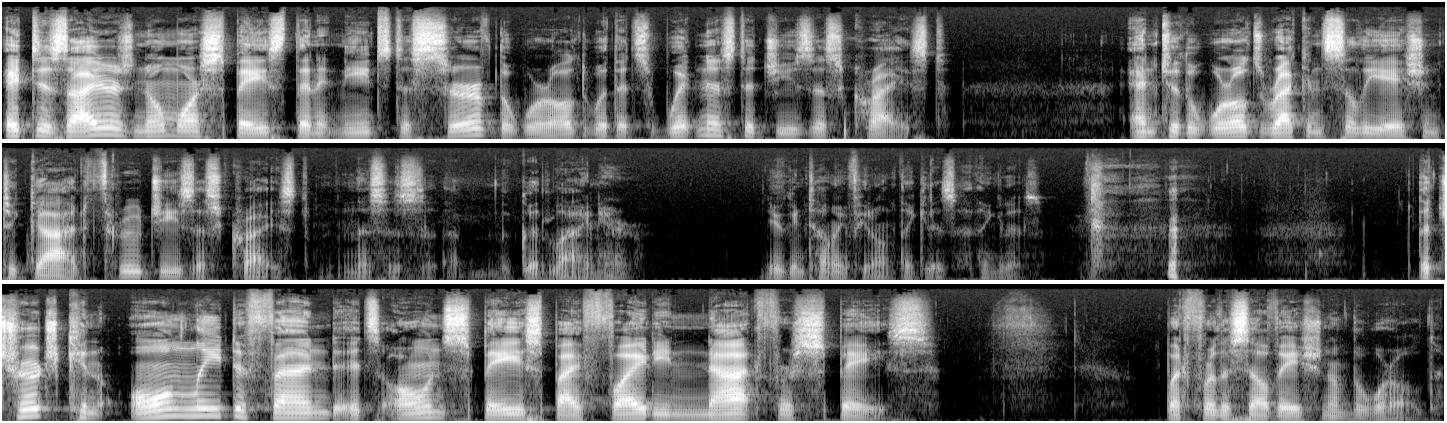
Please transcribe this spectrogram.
It desires no more space than it needs to serve the world with its witness to Jesus Christ and to the world's reconciliation to God through Jesus Christ. And this is a good line here. You can tell me if you don't think it is. I think it is. The church can only defend its own space by fighting not for space, but for the salvation of the world.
